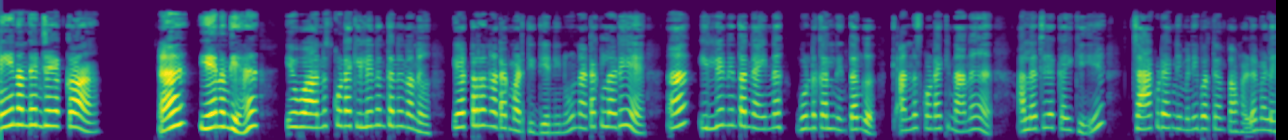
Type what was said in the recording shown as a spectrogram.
ಏನಂದೇನ್ ಜಯಕ್ಕ? ಆ ಏನಂದ್ಯ ಇವ ಅನಿಸ್ಕೊಂಡಾಕ ಇಲ್ಲೇ ನಿಂತಾನೆ ನಾನು? ಎಷ್ಟರ ನಾಟಕ ಮಾಡ್ತಿದ್ಯಾ ನೀನು? ನಾಟಕಲಾಡಿ? ಆ ಇಲ್ಲೇ ನಿಂತಾನೆ ಇನ್ನ ಗುಂಡಕಲ್ ನಿಂತಂಗ? ಅನ್ನಿಸ್ಕೊಂಡಾಕಿ ನಾನು? ಜಯಕ್ಕ ಈಕಿ ಚಾ ಕುಡಿಯಾಕ ನಿಮ್ಮ ಮನೆ ಬರ್ತೇವೆ ಅಂತ ನಾವು ಹಳ್ಳೆ ಮಳೆ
